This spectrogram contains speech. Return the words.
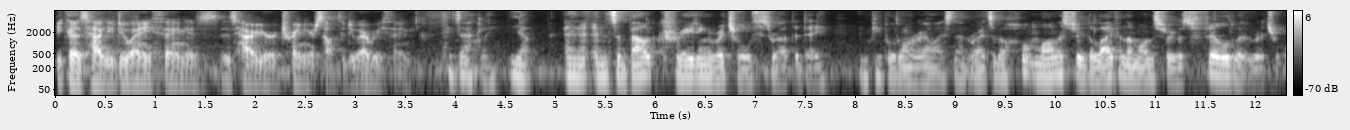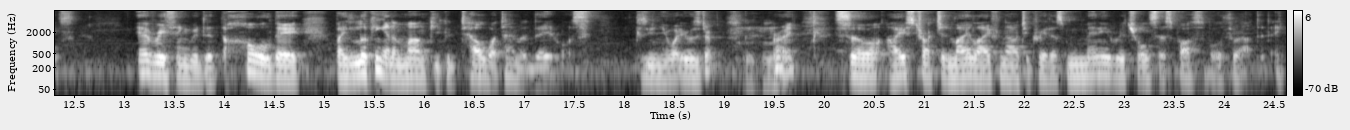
Because how you do anything is is how you're training yourself to do everything. Exactly. Yeah. And, and it's about creating rituals throughout the day. And people don't realize that, right? So the whole monastery, the life in the monastery was filled with rituals. Everything we did the whole day, by looking at a monk, you could tell what time of the day it was because you knew what he was doing, mm-hmm. right? So I've structured my life now to create as many rituals as possible throughout the day.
